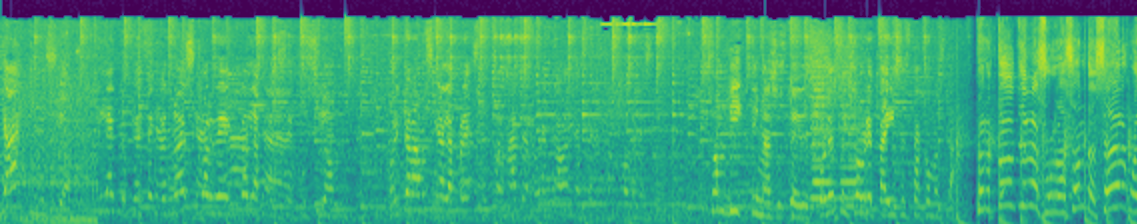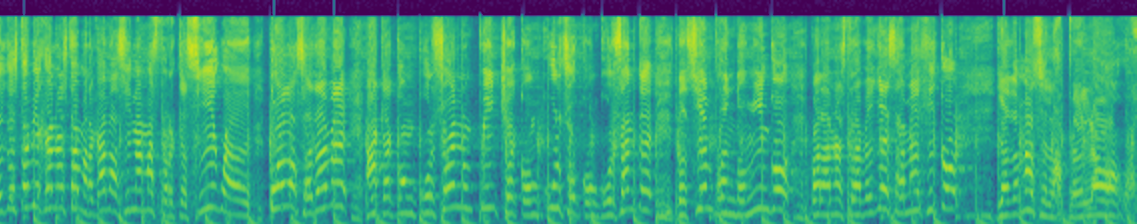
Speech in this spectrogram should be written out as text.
Ya inició. Dile a tu gente que no es correcto la persecución. Ahorita vamos a ir a la prensa a informar de lo que acaban de hacer estos jóvenes. Son víctimas ustedes, por eso el pobre país está como está. Pero todo tiene su razón de ser, güey. Esta vieja no está amargada así nada más porque sí, güey. Todo se debe a que concursó en un pinche concurso concursante de siempre en domingo para nuestra belleza México y además se la peló, güey.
